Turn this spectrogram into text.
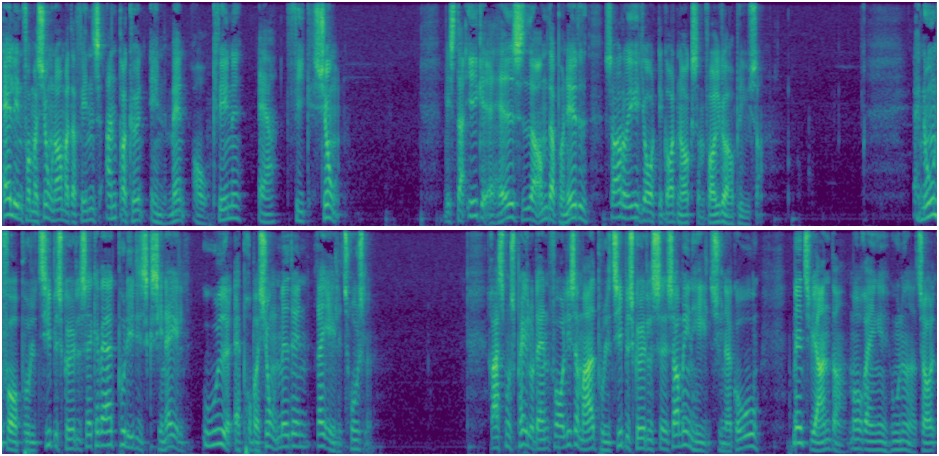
Al information om, at der findes andre køn end mand og kvinde, er fiktion. Hvis der ikke er hadesider om dig på nettet, så har du ikke gjort det godt nok som folkeoplyser. At nogen får politibeskyttelse kan være et politisk signal ude af proportion med den reelle trussel. Rasmus Paludan får lige så meget politibeskyttelse som en hel synagoge, mens vi andre må ringe 112.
